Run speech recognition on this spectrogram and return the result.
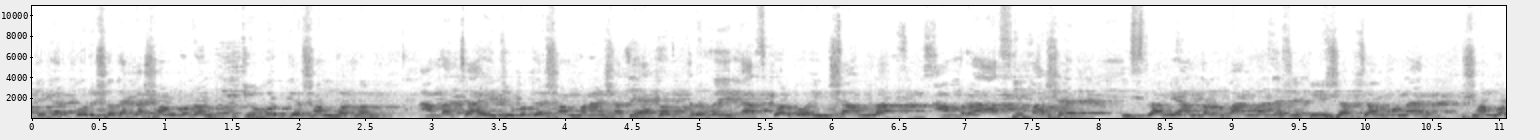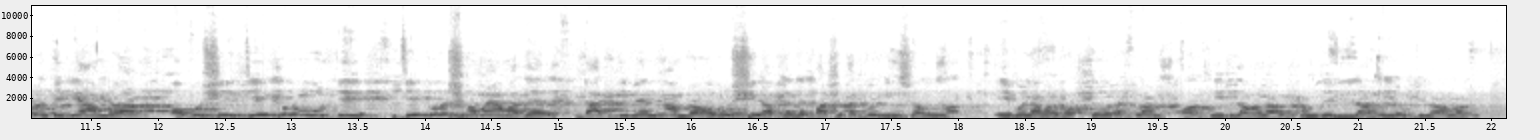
অধিকার পরিষদ একটা সংগঠন, যুবকদের সংগঠন। আমরা চাই যুবকের সংগঠনের সাথে একত্র হয়ে কাজ করব, ইনশাআল্লাহ। আমরা আছি পাশে ইসলামী আন্দোলন বাংলাদেশে পীরসাব চরমনার সংগঠন থেকে আমরা অবশ্যই যে কোনো মুহূর্তে, যে কোনো সময় আমাদের ডাক দিবেন, আমরা অবশ্যই আপনাদের পাশে থাকব ইনশাল্লাহ এই বলে আমার বক্তব্য রাখলাম। আলহামদুলিল্লাহ রবিল আলম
